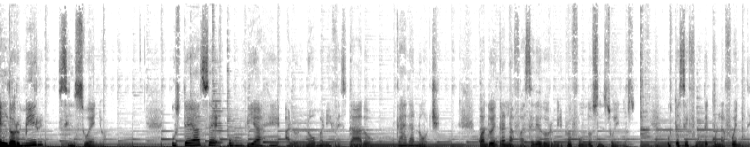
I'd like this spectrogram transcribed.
El dormir sin sueño. Usted hace un viaje a lo no manifestado cada noche. Cuando entra en la fase de dormir profundo sin sueños, usted se funde con la fuente.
